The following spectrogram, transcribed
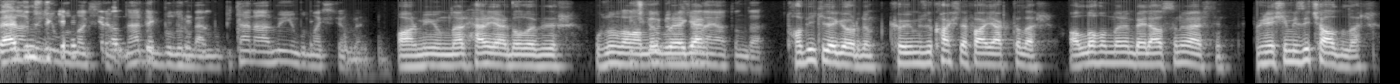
Verdiğimiz dükke bulmak istiyorum. Nerede bulurum ben bu? Bir tane arminyum bulmak istiyorum ben. Armiyumlar her yerde olabilir. Uzun zamandır buraya gel. hayatında? Tabii ki de gördüm. Köyümüzü kaç defa yaktılar. Allah onların belasını versin. Güneşimizi çaldılar.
